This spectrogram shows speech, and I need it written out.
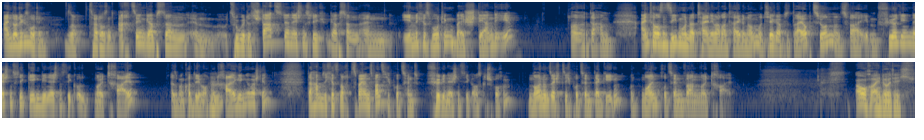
Eindeutiges Voting. So, 2018 gab es dann im Zuge des Starts der Nations League gab es dann ein ähnliches Voting bei stern.de. Äh, da haben 1700 Teilnehmer daran teilgenommen und hier gab es drei Optionen und zwar eben für die Nations League, gegen die Nations League und neutral. Also man konnte dem auch mhm. neutral gegenüberstehen. Da haben sich jetzt noch 22% für die Nations League ausgesprochen, 69% dagegen und 9% waren neutral. Auch eindeutig.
